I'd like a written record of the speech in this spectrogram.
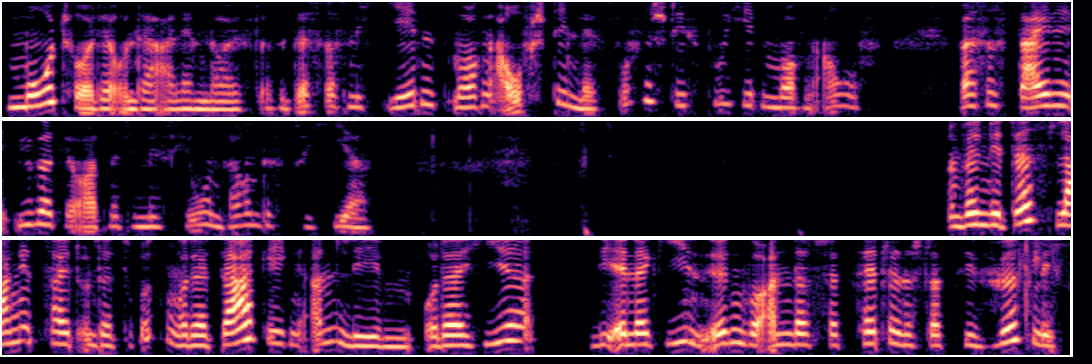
Motor, der unter allem läuft? Also das, was mich jeden Morgen aufstehen lässt. Wofür stehst du jeden Morgen auf? Was ist deine übergeordnete Mission? Warum bist du hier? Und wenn wir das lange Zeit unterdrücken oder dagegen anleben oder hier die Energien irgendwo anders verzetteln, statt sie wirklich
